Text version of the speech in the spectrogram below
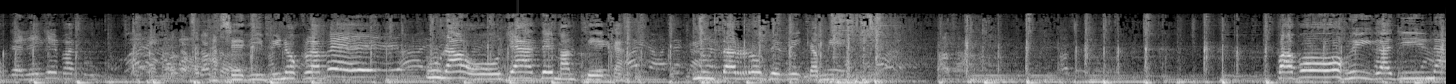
Que le lleva tú. Ese divino clavel, una olla de manteca y un tarro de rica miel. Pavos y gallinas,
